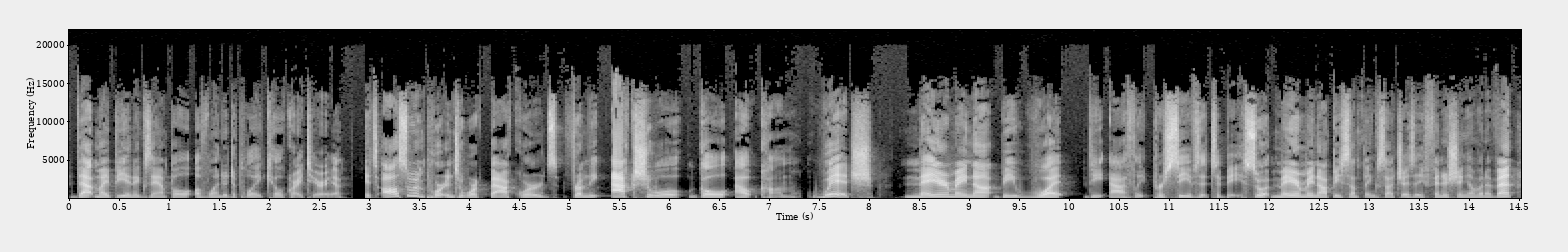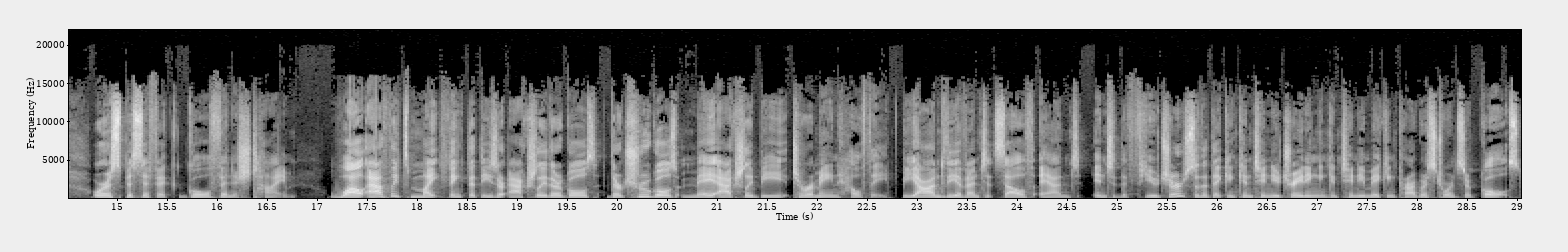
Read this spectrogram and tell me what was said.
That might be an example of when to deploy kill criteria. It's also important to work backwards from the actual goal outcome, which may or may not be what the athlete perceives it to be. So it may or may not be something such as a finishing of an event or a specific goal finish time. While athletes might think that these are actually their goals, their true goals may actually be to remain healthy beyond the event itself and into the future so that they can continue training and continue making progress towards their goals.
